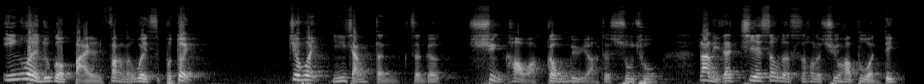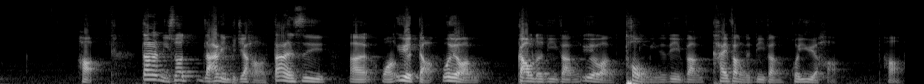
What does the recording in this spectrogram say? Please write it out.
因为如果摆放的位置不对，就会影响等整个讯号啊、功率啊的输出，让你在接收的时候的讯号不稳定。好，当然你说哪里比较好？当然是呃往越高、越往高的地方、越往透明的地方、开放的地方会越好。好，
